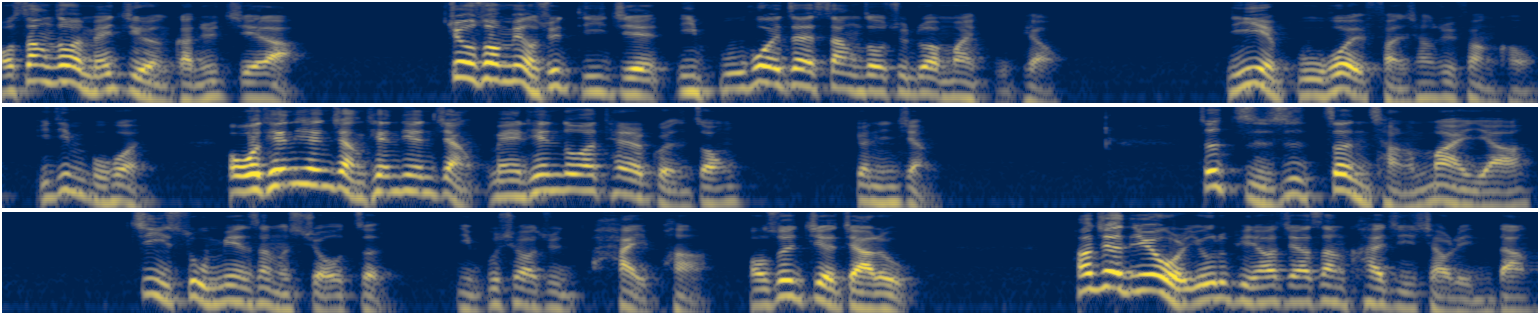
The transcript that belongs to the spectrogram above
我上周也没几个人敢去接啦。就算没有去低阶，你不会在上周去乱卖股票，你也不会反向去放空，一定不会。我天天讲，天天讲，每天都在 Telegram 中跟你讲，这只是正常的卖压，技术面上的修正，你不需要去害怕哦。所以记得加入，他，记得订阅我的 YouTube 频道，加上开启小铃铛。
